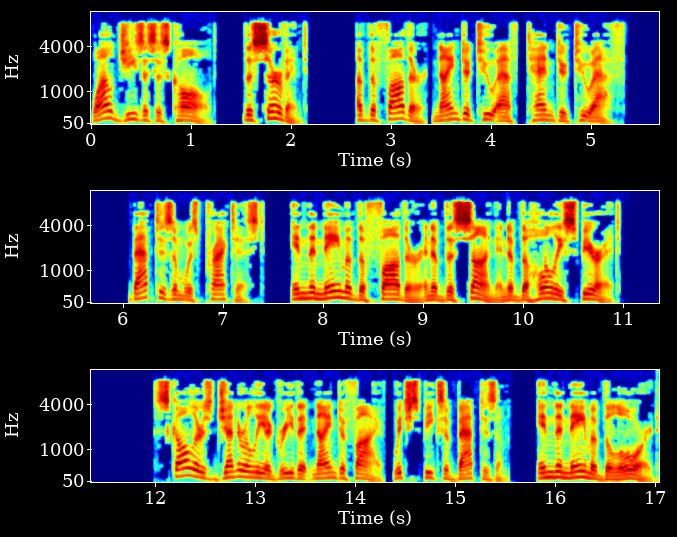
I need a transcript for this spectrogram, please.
while Jesus is called the servant of the Father 9 to 2f 10 to 2f. Baptism was practiced in the name of the Father and of the Son and of the Holy Spirit." Scholars generally agree that 9 to 5, which speaks of baptism, "...in the name of the Lord",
